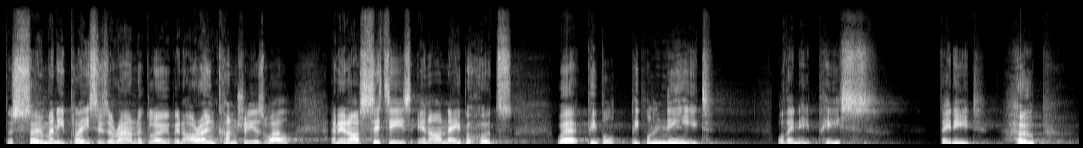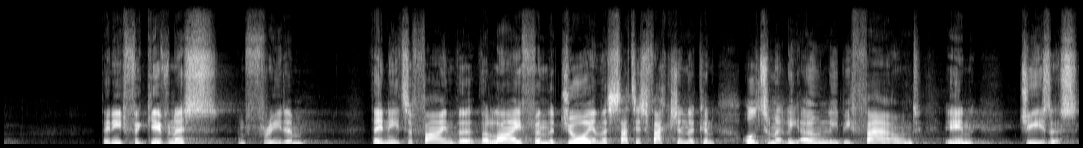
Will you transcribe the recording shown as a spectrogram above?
There's so many places around the globe, in our own country as well, and in our cities, in our neighborhoods, where people, people need, well, they need peace, they need hope, they need forgiveness and freedom. They need to find the, the life and the joy and the satisfaction that can ultimately only be found in Jesus.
